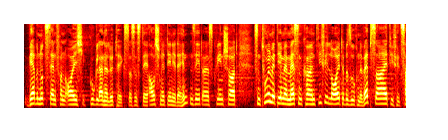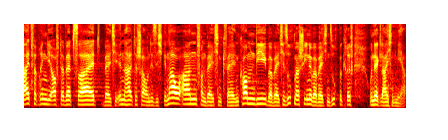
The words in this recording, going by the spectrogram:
wer benutzt denn von euch Google Analytics? Das ist der Ausschnitt, den ihr da hinten seht, euer Screenshot. Das ist ein Tool, mit dem ihr messen könnt, wie viele Leute besuchen eine Website, wie viel Zeit verbringen die auf der Website, welche Inhalte schauen die sich genau an, von welchen Quellen kommen die, über welche Suchmaschine, über welchen Suchbegriff und dergleichen mehr.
